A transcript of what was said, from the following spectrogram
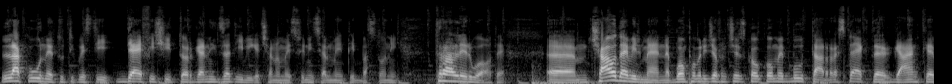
lacune, tutti questi deficit organizzativi che ci hanno messo inizialmente i bastoni tra le ruote. Um, ciao Devilman, buon pomeriggio Francesco come butta, respect anche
